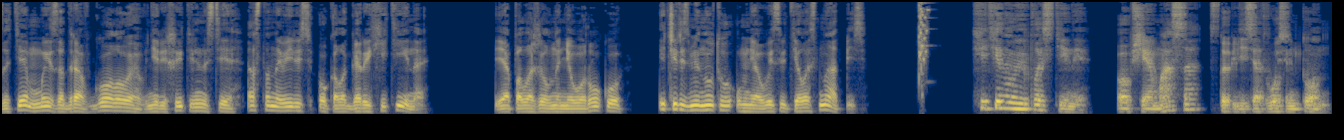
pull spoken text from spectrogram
Затем мы, задрав головы в нерешительности, остановились около горы Хитина. Я положил на него руку, и через минуту у меня высветилась надпись. Хитиновые пластины. Общая масса 158 тонн.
